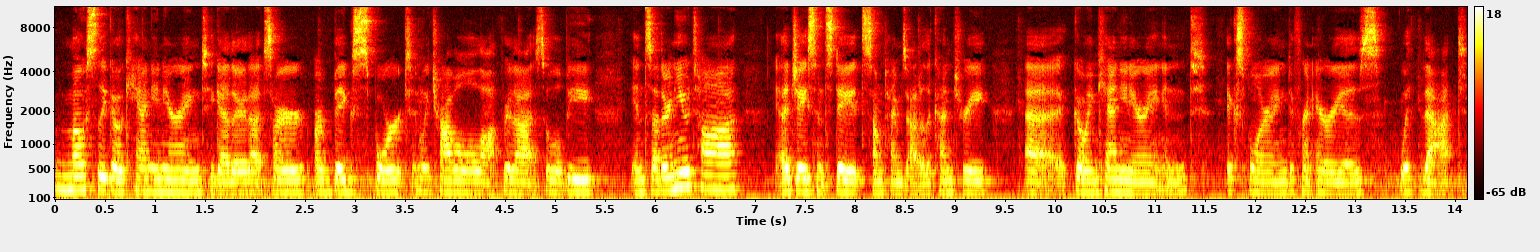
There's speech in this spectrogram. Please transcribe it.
mostly go canyoneering together. That's our, our big sport, and we travel a lot for that. So we'll be in southern Utah, adjacent states, sometimes out of the country, uh, going canyoneering and exploring different areas with that.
